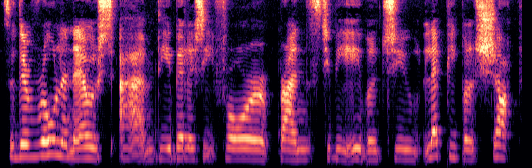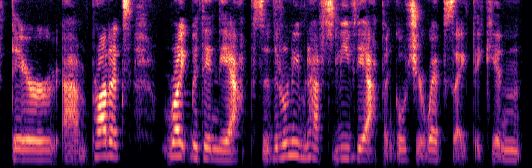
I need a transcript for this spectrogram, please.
So they're rolling out um, the ability for brands to be able to let people shop their um, products right within the app. So they don't even have to leave the app and go to your website. They can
